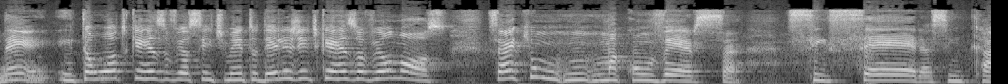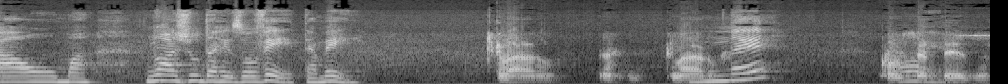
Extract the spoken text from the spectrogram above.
Né? Então o outro quer resolver o sentimento dele, a gente quer resolver o nosso. Será que um, um, uma conversa sincera, assim, calma, não ajuda a resolver também? Claro, claro. Né? Com Olha. certeza.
